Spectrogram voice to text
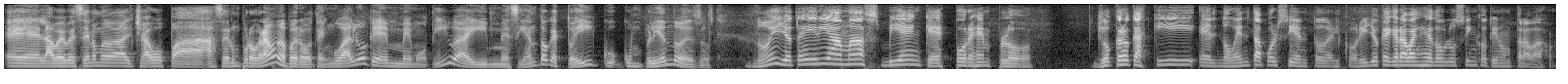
eh, la BBC no me va a dar chavos para hacer un programa, pero tengo algo que me motiva y me siento que estoy cu- cumpliendo eso. No, y yo te diría más bien que es, por ejemplo, yo creo que aquí el 90% del corillo que graba en GW5 tiene un trabajo.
